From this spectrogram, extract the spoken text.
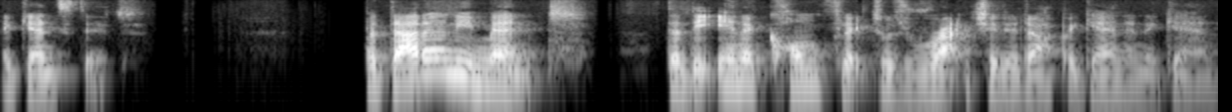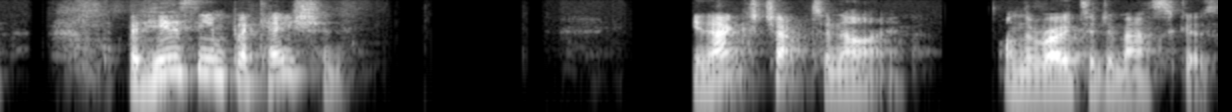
against it. But that only meant that the inner conflict was ratcheted up again and again. But here's the implication. In Acts chapter 9, on the road to Damascus,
